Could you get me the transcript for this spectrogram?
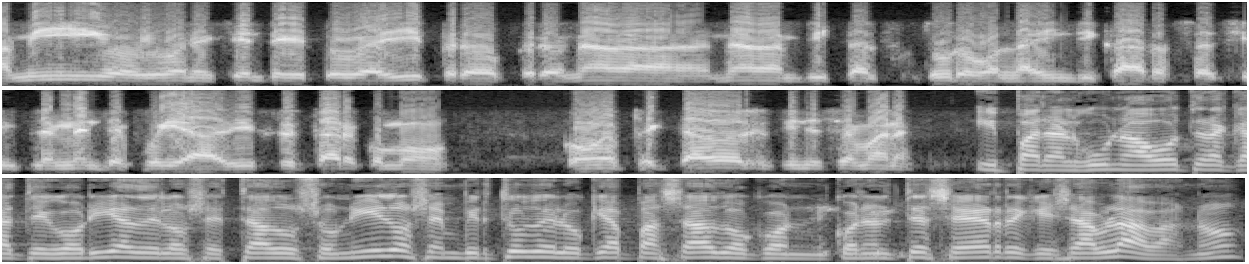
amigos y bueno, gente que estuve ahí, pero pero nada nada en vista al futuro con la IndyCar, o sea, simplemente fui a disfrutar como como espectador el fin de semana. ¿Y para alguna otra categoría de los Estados Unidos en virtud de lo que ha pasado con, con el TCR que ya hablabas, no?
